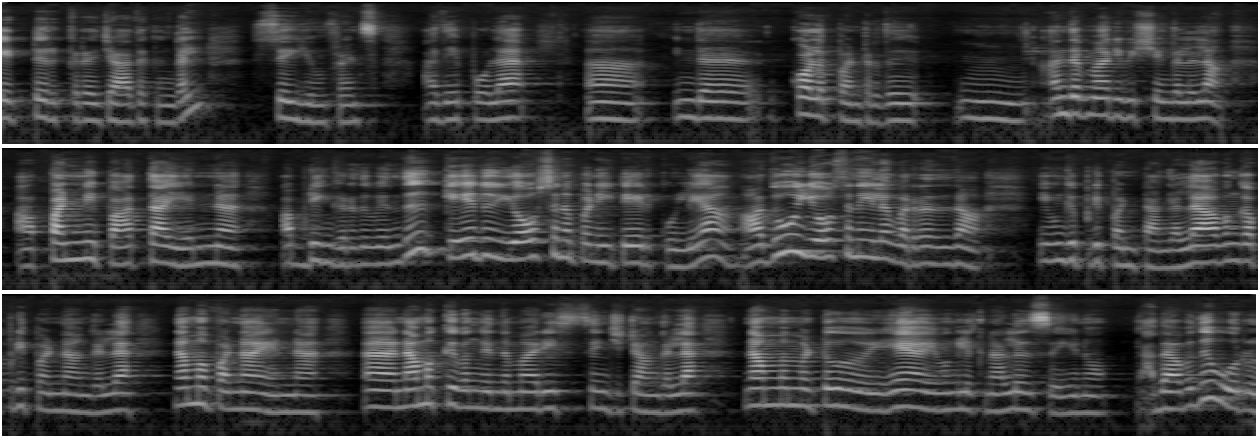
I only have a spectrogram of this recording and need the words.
கெட்டு இருக்கிற ஜாதகங்கள் செய்யும் ஃப்ரெண்ட்ஸ் அதே போல் இந்த கொலை பண்ணுறது அந்த மாதிரி விஷயங்கள் எல்லாம் பண்ணி பார்த்தா என்ன அப்படிங்கிறது வந்து கேது யோசனை பண்ணிகிட்டே இருக்கும் இல்லையா? அதுவும் யோசனையில் வர்றது தான் இவங்க இப்படி பண்ணிட்டாங்கல்ல அவங்க அப்படி பண்ணாங்கல்ல நம்ம பண்ணால் என்ன? நமக்கு இவங்க இந்த மாதிரி செஞ்சிட்டாங்கல்ல நம்ம மட்டும் ஏன் இவங்களுக்கு நல்லது செய்யணும்? அதாவது ஒரு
